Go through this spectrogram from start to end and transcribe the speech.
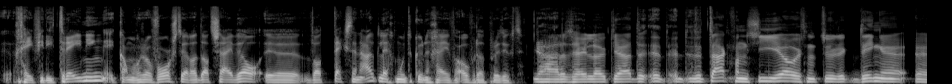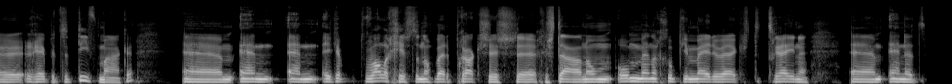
geef je die training? Ik kan me zo voorstellen dat zij wel eh, wat tekst en uitleg moeten kunnen geven over dat product. Ja, dat is heel leuk. Ja, de, de, de taak van de CEO is natuurlijk dingen eh, repetitief maken. Ehm, en, en ik heb toevallig gisteren nog bij de praxis eh, gestaan om, om met een groepje medewerkers te trainen ehm, en, het,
